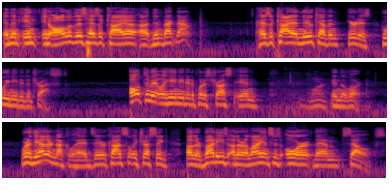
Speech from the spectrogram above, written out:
and then in, in all of this, Hezekiah uh, didn't back down. Hezekiah knew, Kevin, here it is, who he needed to trust. Ultimately, he needed to put his trust in, Lord. in the Lord. Where the other knuckleheads, they were constantly trusting other buddies, other alliances, or themselves.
